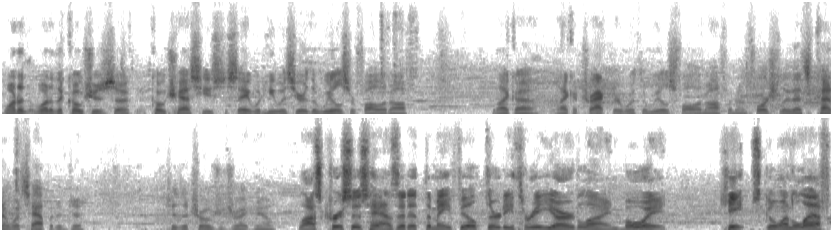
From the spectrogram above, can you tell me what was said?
one of the, one of the coaches, uh, Coach Hess used to say when he was here, the wheels are falling off, like a like a tractor with the wheels falling off, and unfortunately, that's kind of what's happening to to the Trojans right now. Las Cruces has it at the Mayfield 33 yard line. Boyd keeps going left.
